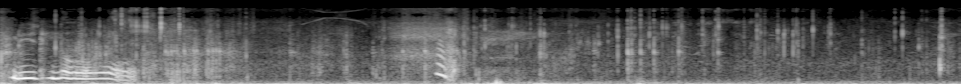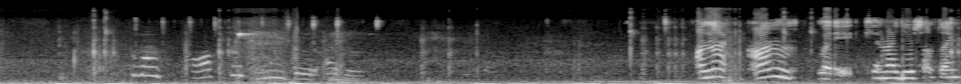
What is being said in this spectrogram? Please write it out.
Please no. The most toxic loser ever. I'm not. I'm like. Can I do something?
